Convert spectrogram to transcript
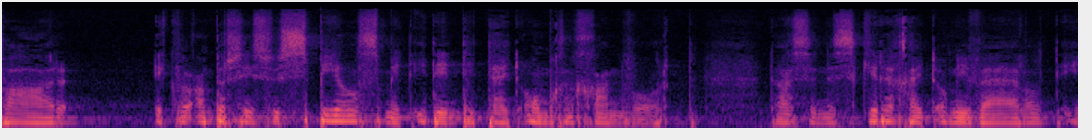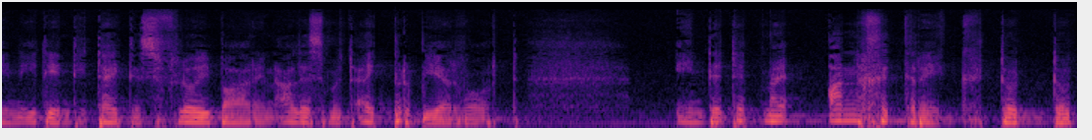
waar ek wil amper sê so speels met identiteit omgegaan word daar's 'n nuuskierigheid om die wêreld en identiteit is vloeibaar en alles moet uitprobeer word. En dit het my aangetrek tot tot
